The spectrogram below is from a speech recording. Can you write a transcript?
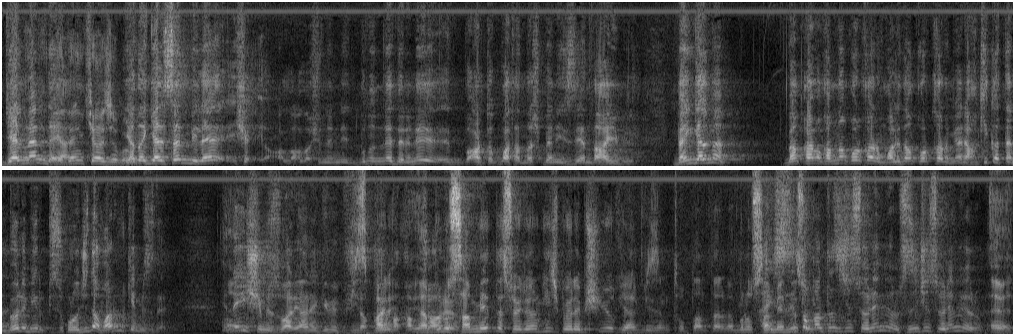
Gelmem de yani. Neden ki acaba Ya da gelsem bile şey, Allah Allah şimdi bunun nedenini artık vatandaş beni izleyen daha iyi bilir. Ben gelmem. Ben kaymakamdan korkarım, validen korkarım. Yani hakikaten böyle bir psikoloji de var ülkemizde. Ya ne işimiz var yani gibi Biz işte böyle, kaymakam ya bunu çağırıyor. samimiyetle söylüyorum. Hiç böyle bir şey yok ya bizim toplantılarımda. Bunu Hayır, samimiyetle sizin söylüyorum. toplantınız için söylemiyorum, sizin için söylemiyorum. Evet.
